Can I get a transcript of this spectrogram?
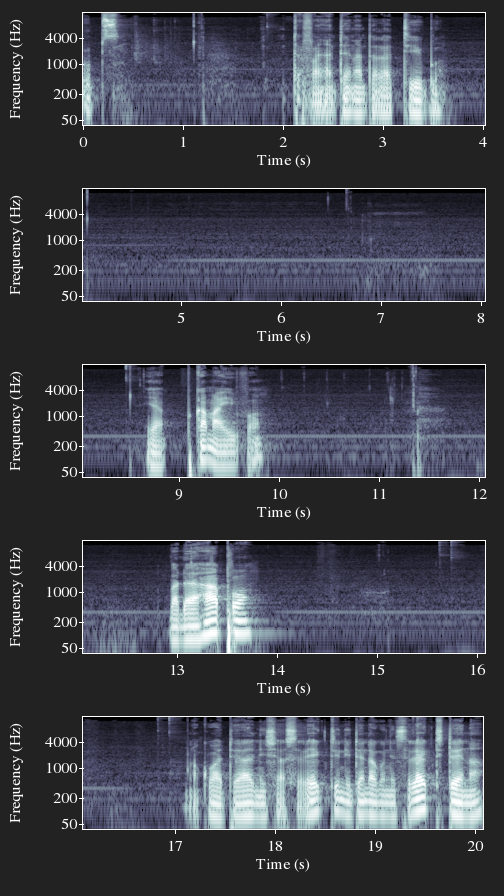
Oops. Tafanya tena taratibu. Yep, kama hivyo. Baada ya hapo nakuwa tayari nisha select. Nitaenda kwenye select tena,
